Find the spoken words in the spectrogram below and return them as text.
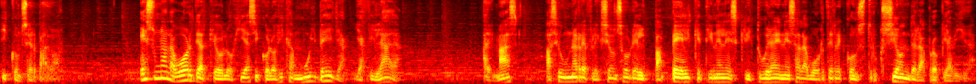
y conservador. Es una labor de arqueología psicológica muy bella y afilada. Además, hace una reflexión sobre el papel que tiene la escritura en esa labor de reconstrucción de la propia vida.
